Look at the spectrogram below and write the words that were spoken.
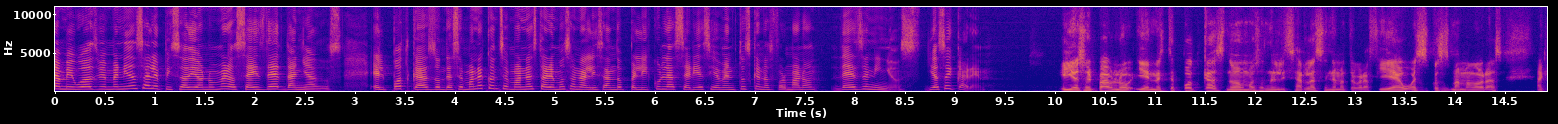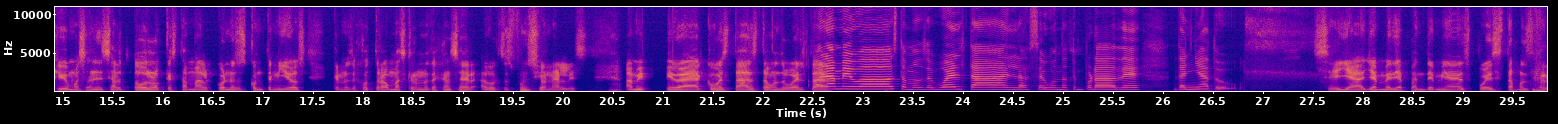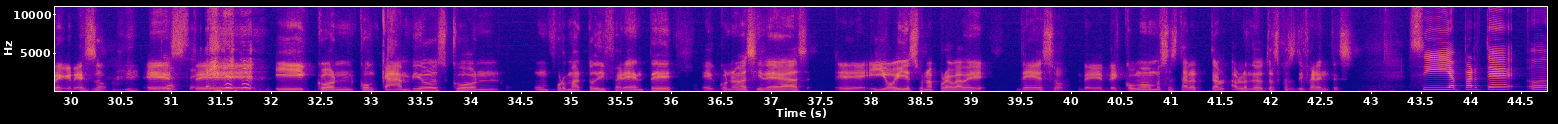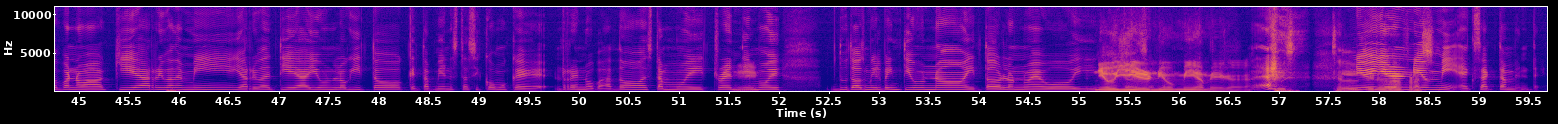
Hola amigos, bienvenidos al episodio número 6 de Dañados, el podcast donde semana con semana estaremos analizando películas, series y eventos que nos formaron desde niños. Yo soy Karen. Y yo soy Pablo, y en este podcast no vamos a analizar la cinematografía o esas cosas mamadoras. Aquí vamos a analizar todo lo que está mal con esos contenidos que nos dejó traumas, que no nos dejan ser adultos funcionales. Amiga, ¿cómo estás? Estamos de vuelta. Hola amigos, estamos de vuelta en la segunda temporada de Dañados. Sí, ya, ya media pandemia después estamos de regreso. Este, y con, con, cambios, con un formato diferente, eh, con nuevas ideas. Eh, y hoy es una prueba de, de eso, de, de, cómo vamos a estar hablando de otras cosas diferentes. Sí, aparte, bueno, aquí arriba de mí y arriba de ti hay un loguito que también está así como que renovado, está muy trendy, muy 2021 y todo lo nuevo. Y new Year, New Me, amiga. new Year, New Me, exactamente.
